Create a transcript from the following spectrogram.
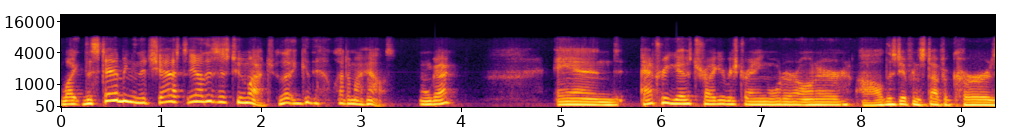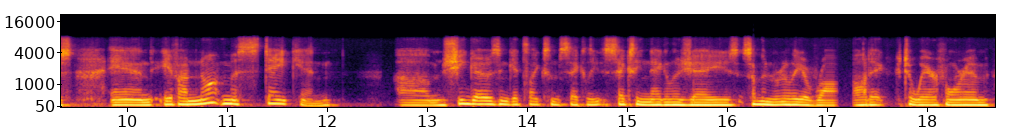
Like the stabbing in the chest. Yeah, this is too much. Let, get the hell out of my house. Okay. And after he goes to try to get a restraining order on her, all this different stuff occurs. And if I'm not mistaken, um, she goes and gets like some sexy, sexy negligees, something really erotic to wear for him,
